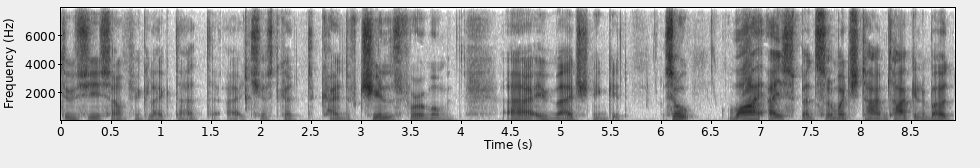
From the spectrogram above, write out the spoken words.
To see something like that, I just got kind of chills for a moment, uh, imagining it. So why I spent so much time talking about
